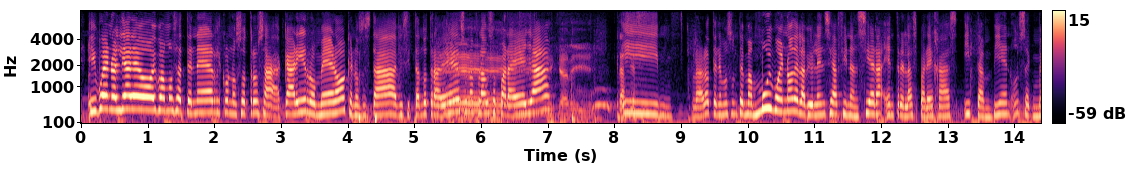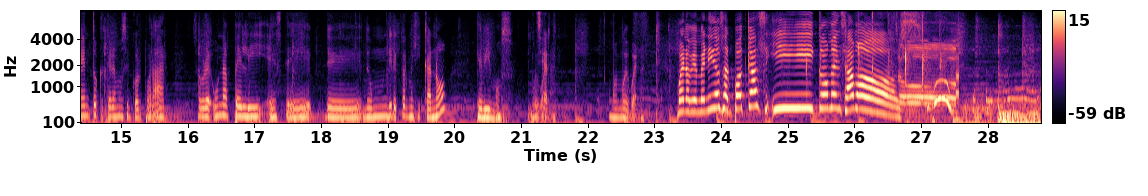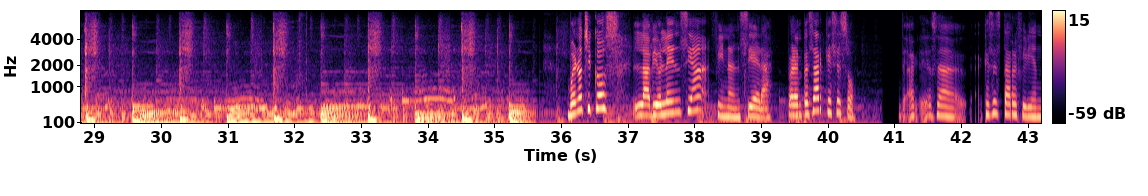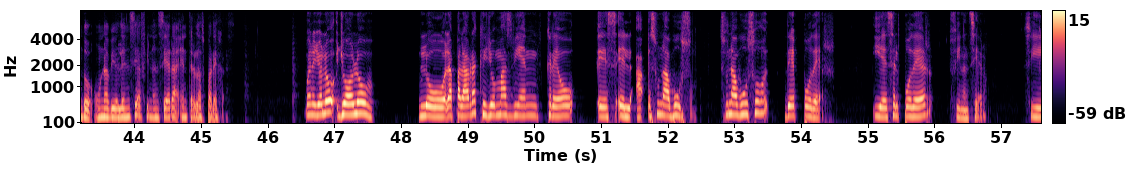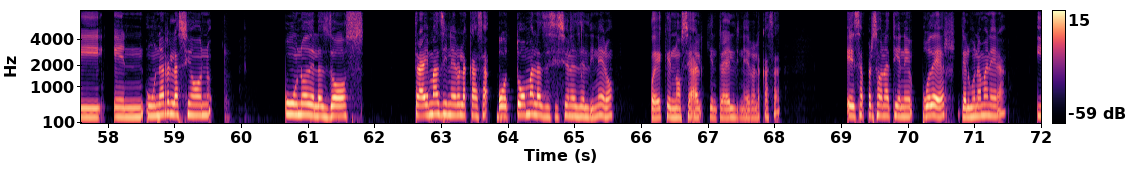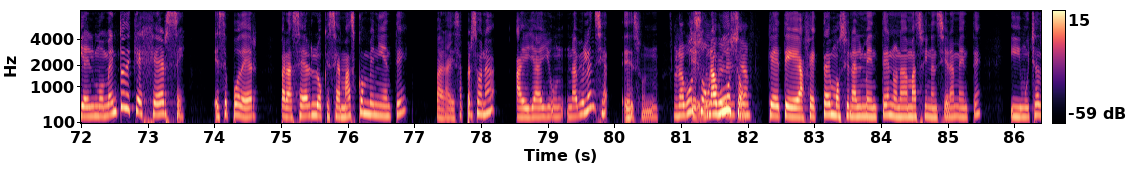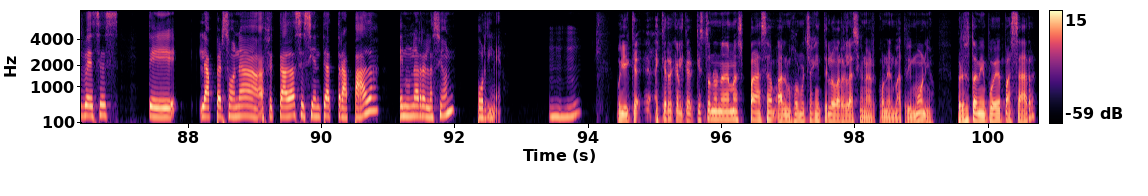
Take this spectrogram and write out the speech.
Y bueno, el día de hoy vamos a tener con nosotros a Cari Romero, que nos está visitando otra vez. Un aplauso para ella. Eh, Cari. Gracias. Y claro, tenemos un tema muy bueno de la violencia financiera entre las parejas y también un segmento que queremos incorporar sobre una peli este, de, de un director mexicano que vimos. Muy Cierto. buena. Muy, muy buena. Bueno, bienvenidos al podcast y comenzamos. Bueno, chicos, la violencia financiera. Para empezar, ¿qué es eso? O sea, ¿a qué se está refiriendo una violencia financiera entre las parejas? Bueno, yo lo, yo lo, lo, la palabra que yo más bien creo es el, es un abuso. Es un abuso de poder y es el poder financiero. Si en una relación uno de los dos trae más dinero a la casa o toma las decisiones del dinero, puede que no sea quien trae el dinero a la casa, esa persona tiene poder de alguna manera y el momento de que ejerce ese poder para hacer lo que sea más conveniente para esa persona, a ella hay un- una violencia. Es un, Un abuso. es un abuso violencia. que te afecta emocionalmente, no nada más financieramente. Y muchas veces te, la persona afectada se siente atrapada en una relación por dinero. Oye, que- hay que recalcar que esto no nada más pasa, a lo mejor mucha gente lo va a relacionar con el matrimonio, pero eso también puede pasar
